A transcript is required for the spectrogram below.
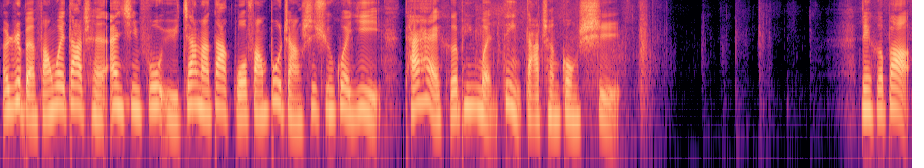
而日本防卫大臣岸信夫与加拿大国防部长视讯会议，台海和平稳定达成共识。联合报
